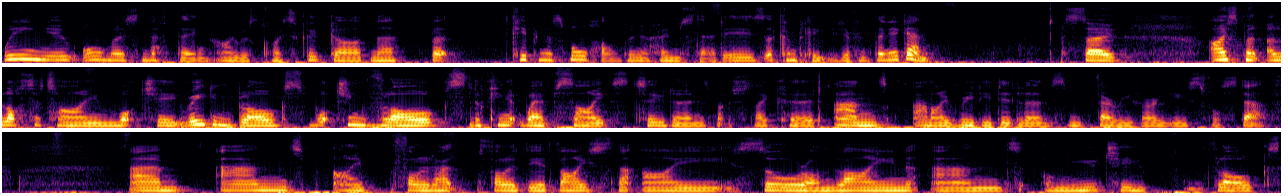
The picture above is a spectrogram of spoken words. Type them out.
we knew almost nothing. I was quite a good gardener, but keeping a small holding, a homestead, is a completely different thing again. So I spent a lot of time watching, reading blogs, watching vlogs, looking at websites to learn as much as I could, and and I really did learn some very very useful stuff. Um, and I followed out, followed the advice that I saw online and on YouTube vlogs.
